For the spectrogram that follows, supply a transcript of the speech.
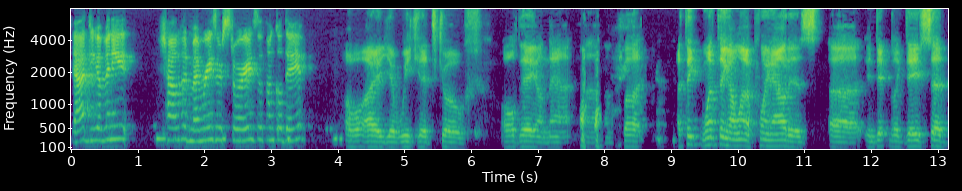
Dad, do you have any childhood memories or stories with Uncle Dave? Oh, I yeah, we could go all day on that. Uh, but I think one thing I want to point out is, uh, in, like Dave said,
